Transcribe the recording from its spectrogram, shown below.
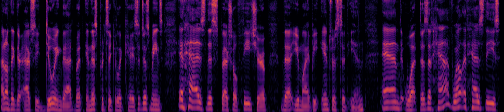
I don't think they're actually doing that, but in this particular case, it just means it has this special feature that you might be interested in. And what does it have? Well, it has these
